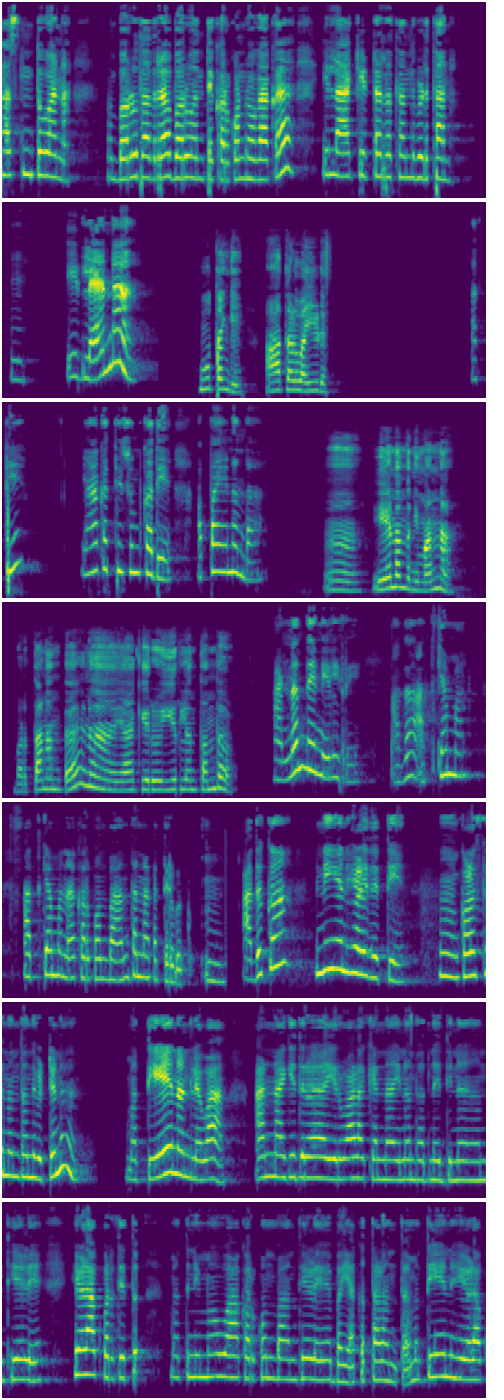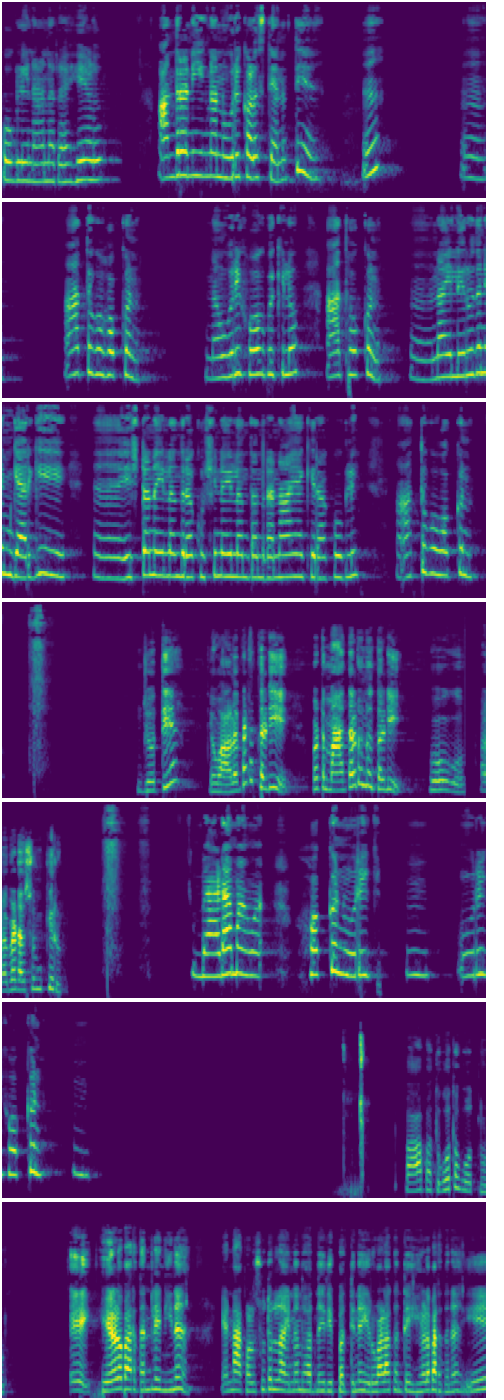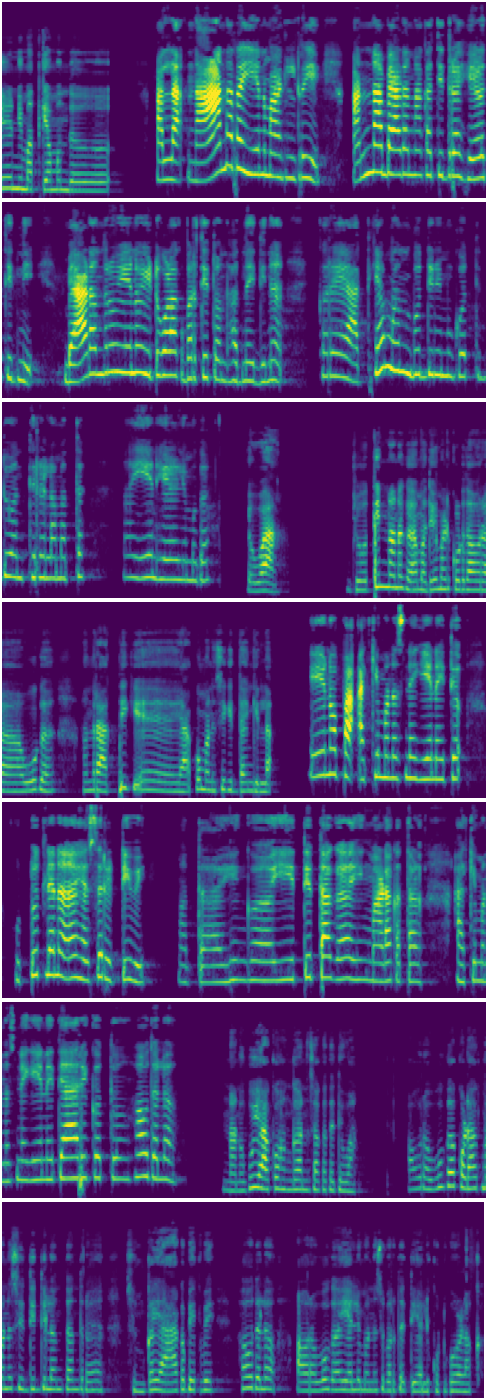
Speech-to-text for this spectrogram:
ಹಸ್ತೀನಿ ತಗೋಣ ಬರೋದಾದ್ರೆ ಬರುವಂತೆ ಕರ್ಕೊಂಡು ಹೋಗಾಕ. ಇಲ್ಲ ಕಿಟ್ಟರ ತಂದು ಬಿಡ್ತಾನ. ಇಡ್ಲೇ ಇಡ್ಲೇನ ಹ್ಞೂ ತಂಗಿ ಆ ತಳುವ ಇಡು. ಅತ್ತಿ ಯಾಕತ್ತಿ ಸುಮ್ಕದೆ? ಅಪ್ಪ ಏನಂದ? ಹಾಂ ಏನಂದ ನಿಮ್ಮ ಅಣ್ಣ? ಬರ್ತಾನಂತ ಯಾಕ ಇರು ಇರ್ಲಿ ಅಂತಂದ? ಅಣ್ಣಂದೇನಿಲ್ರಿ ಅದ ಅತ್ಕೆಮ್ಮ ಅತ್ಕೆಮ್ಮನ ಕರ್ಕೊಂಡ್ ಬಾ ಅಂತ ನಾಕತ್ತಿರ್ಬೇಕು ಹ್ಮ್. ಅದಕ್ಕ ನೀ ಏನ್ ಹೇಳಿದೈತಿ? ಹ್ಮ್ ಕಳಿಸ್ತೀನಿ ಅಂತಂದು ಬಿಟ್ಟೆನ ಮತ್ತೇನನ್ಲೇವಾ ಅಣ್ಣಾಗಿದ್ರ ಇರುವಾಳಕ್ಕೆನ್ನ ಇನ್ನೊಂದು ಹದಿನೈದು ದಿನ ಅಂತ ಹೇಳಿ ಹೇಳಕ್ ಬರ್ತಿತ್ತು. ಮತ್ತೆ ನಿಮ್ಮವ್ವ ಕರ್ಕೊಂಡ್ ಬಾ ಅಂತ ಹೇಳಿ ಬೈಯಾಕತ್ತಾಳಂತ. ಮತ್ತೇನು ಹೇಳಕ್ ಹೋಗ್ಲಿ ನಾನರ ಹೇಳು. ಅಂದ್ರ ನೀಗ ನಾನು ಊರಿಗೆ ಕಳಿಸ್ತೇನತ್ತಿ ಹ್ಮ್? ಆತ್ ತಗೋ ಹೊಕ್ಕನು. ನಾ ಊರಿಗೆ ಹೋಗ್ಬೇಕಿಲ್ಲ? ಆತ ಹೊಕ್ಕನು. ನಾ ಇಲ್ಲಿರೋದು ನಿಮ್ಗೆ ಯಾರಿಗಿ ಇಷ್ಟನೇ ಇಲ್ಲ ಅಂದ್ರೆ ಖುಷಿನೇ ಇಲ್ಲ ಅಂತಂದ್ರೆ ನಾ ಯಾಕೆ ಇರಾಕ್ ಹೋಗ್ಲಿ? ಆತ್ ತಗೋ ಹೊಕ್ಕನು. ಜ್ಯೋತಿ ಇವ ಅಳಬೇಡ ತಡಿ. ಒಟ್ಟು ಮಾತಾಡೋಣ ತಡಿ. ಹೋಗು. ಅಳಬೇಡ ಸುಮ್ಕಿರು. ಬೇಡ ಮಾವ. ಹೊಕ್ಕನ್ ಊರಿಗೆ ಊರಿಗೆ ಹೊಕ್ಕನ್ ಪಾಪ ತಗೋತ ಹೋತ್ ನೋಡು. ಏಯ್ ಹೇಳ್ಬಾರ್ದನ್ಲೇ ನೀನ? ಎಣ್ಣ ಕಳ್ಸುದಿಲ್ಲ ಇನ್ನೊಂದು ಹದಿನೈದು ಇಪ್ಪತ್ತು ದಿನ ಇರುವಾಳಕಂತ ಹೇಳಬಾರ್ದನ? ಏನ್ ನಿಮ್ಮ ಅತ್ಗೆ ಮುಂದೆ? ಅಲ್ಲ ನಾನರ ಏನ್ ಮಾಡ್ಲಿರಿ? ಅಣ್ಣ ಬ್ಯಾಡ ಅನ್ನಕತ್ತಿದ್ರ ಹೇಳ್ತಿದ್ನಿ. ಬ್ಯಾಡ ಅಂದ್ರೂ ಏನೋ ಇಟ್ಕೊಳಕ್ ಬರ್ತಿತ್ತು ಒಂದು ಹದಿನೈದು ದಿನ. ಕರೆ ಅದಕ್ಕೆ ಒಂದ್ ಬುದ್ಧಿ ನಿಮ್ಗೆ ಗೊತ್ತಿದ್ದು ಅಂತಿರಲ್ಲ ಮತ್ತೆ? ನಾ ಏನ್ ಹೇಳಿ ನಿಮ್ಗೆ? ಯವ್ವ ಜ್ಯೋತಿನ್ ನನಗೆ ಮದುವೆ ಮಾಡಿ ಅವ್ರ ಅವ್ಗ ಅಂದ್ರೆ ಅತ್ತಿಗೆ ಯಾಕೋ ಮನಸ್ಸಿಗೆ ಇದ್ದಂಗಿಲ್ಲ ಏನೋಪ್ಪ ಅಕ್ಕಿ ಮನಸ್ನಾಗ ಏನಾಯ್ತು? ಹುಟ್ಟುತ್ತಲೇನ ಹೆಸರು ಇಟ್ಟಿವಿ. ಮತ್ತ ಹಿಂಗ ಇಟ್ಟಿತ್ತಾಗ ಹಿಂಗ ಮಾಡಕತ್ತ ಅಕ್ಕಿ ಮನಸ್ನಾಗ ಏನೈತೆ ಯಾರಿಗೆ ಗೊತ್ತು? ಹೌದಲ್ಲ? ನನಗೂ ಯಾಕೋ ಹಂಗ ಅನ್ಸಾಕತ್ತೈತಿವ ಅವ್ರ ಅವ್ಗ ಕೊಡಾಕ ಮನಸ್ಸು ಇದ್ದಿದ್ದಿಲ್ಲ ಅಂತಂದ್ರೆ ಸುಮ್ಕ ಯಾಕೆ ಬೇಕ್ಬೇ ಹೌದಲ್ಲ? ಅವ್ರ ಅವ್ಗ ಎಲ್ಲಿ ಮನಸ್ಸು ಬರ್ತೈತಿ ಅಲ್ಲಿ ಕುಟ್ಕೊಳಕ್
